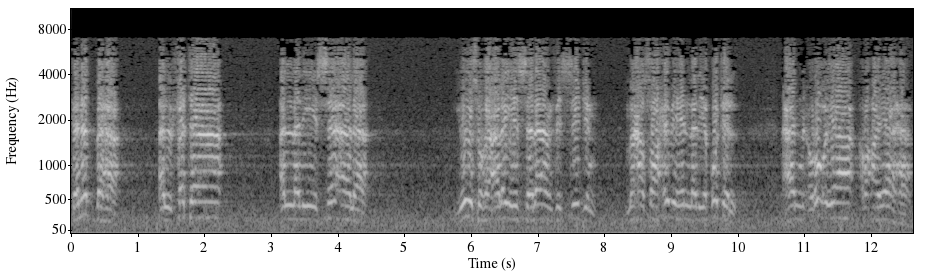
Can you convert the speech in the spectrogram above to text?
تنبه الفتى الذي سأل يوسف عليه السلام في السجن مع صاحبه الذي قتل. عن رؤيا رأياها.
